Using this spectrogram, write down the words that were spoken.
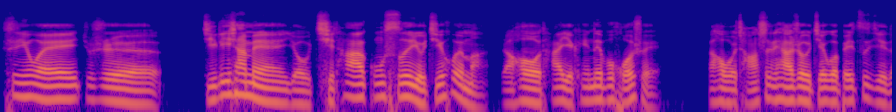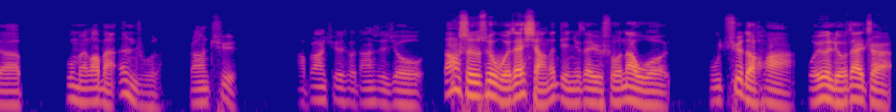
是因为就是吉利下面有其他公司有机会嘛，然后他也可以内部活水。然后我尝试了一下之后，结果被自己的部门老板摁住了，不让去。啊，不让去的时候，当时就，当时所以我在想的点就在于说，那我不去的话，我又留在这儿，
